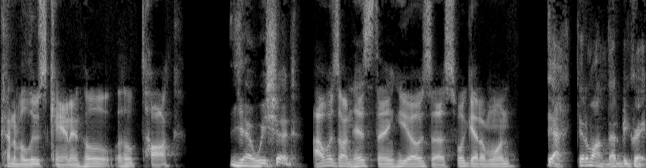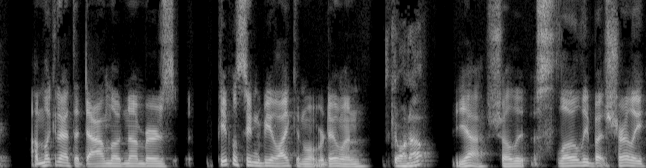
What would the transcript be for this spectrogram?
kind of a loose cannon. He'll he'll talk. Yeah, we should. I was on his thing. He owes us. We'll get him one. Yeah, get him on. That'd be great. I'm looking at the download numbers. People seem to be liking what we're doing. It's going up. Yeah, slowly, slowly but surely.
